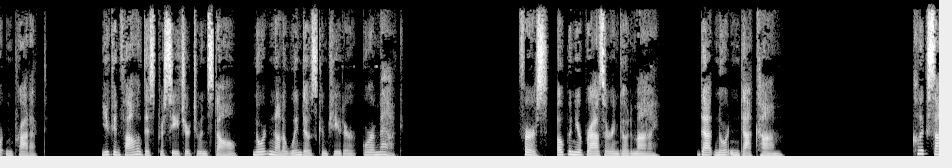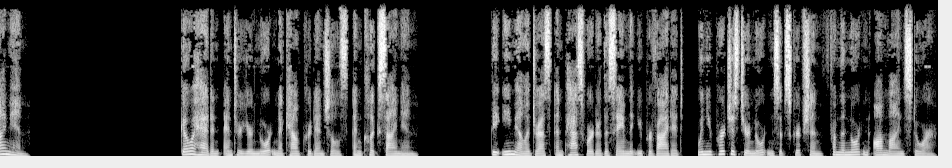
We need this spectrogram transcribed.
Norton product. You can follow this procedure to install Norton on a Windows computer or a Mac. First, open your browser and go to my.norton.com. Click Sign In. Go ahead and enter your Norton account credentials and click Sign In. The email address and password are the same that you provided when you purchased your Norton subscription from the Norton online store.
